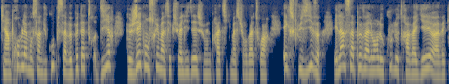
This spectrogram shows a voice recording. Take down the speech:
qu'il y a un problème au sein du couple, ça veut peut-être dire que j'ai construit ma sexualité sur une pratique masturbatoire exclusive, et là, ça peut valoir le coup de le travailler euh, avec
